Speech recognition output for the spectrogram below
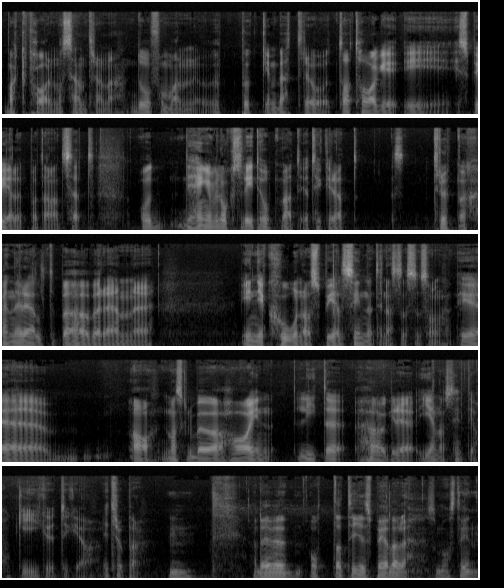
backparen och centrarna. Då får man upp pucken bättre och ta tag i, i, i spelet på ett annat sätt. Och det hänger väl också lite ihop med att jag tycker att truppen generellt behöver en eh, injektion av spelsinne till nästa säsong. Det är, ja, man skulle behöva ha in lite högre genomsnittlig hockey-IQ tycker jag i truppen. Mm. Ja, det är väl 8-10 spelare som måste in.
